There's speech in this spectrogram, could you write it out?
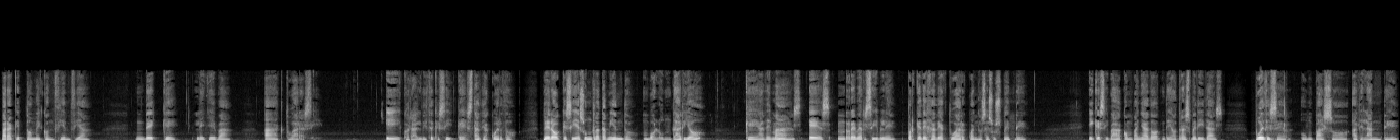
para que tome conciencia de qué le lleva a actuar así. Y Coral dice que sí, que está de acuerdo, pero que si es un tratamiento voluntario, que además es reversible porque deja de actuar cuando se suspende, y que si va acompañado de otras medidas, puede ser un paso adelante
